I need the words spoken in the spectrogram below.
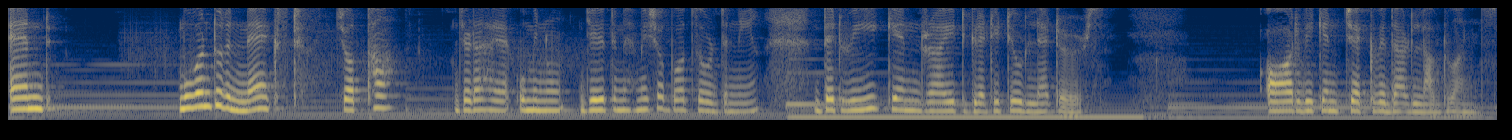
and move on to the next ਚੌਥਾ ਜਿਹੜਾ ਹੈ, ਉਹ ਮੈਨੂੰ ਜਿਹਦੇ ਤੇ ਮੈਂ ਹਮੇਸ਼ਾ ਬਹੁਤ ਜ਼ੋਰ ਦਿੰਨੀ ਆ that we can write gratitude letters or we can check with our loved ones.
